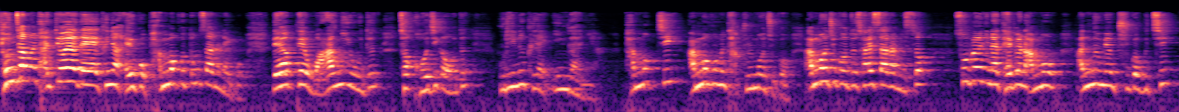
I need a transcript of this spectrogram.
견장을 다 뛰어야 돼. 그냥 애고 밥 먹고 똥 싸는 애고 내 앞에 왕이 오든 저 거지가 오든 우리는 그냥 인간이야. 밥 먹지? 안 먹으면 다 굶어 죽어. 안 먹어 죽어도 살 사람 있어? 소변이나 대변 안, 먹, 안 넣으면 죽어. 그치?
